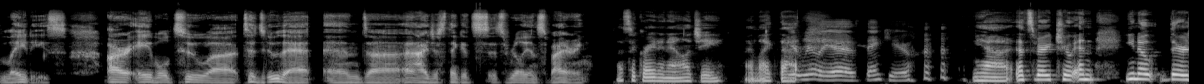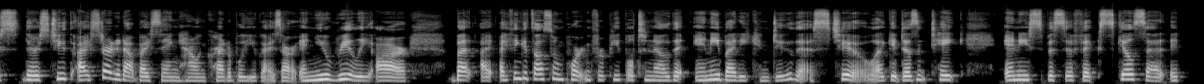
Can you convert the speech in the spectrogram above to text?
ladies are able to uh, to do that, and uh, and I just think it's it's really inspiring. That's a great analogy. I like that. it really is. Thank you. Yeah, that's very true. And you know, there's there's two. I started out by saying how incredible you guys are, and you really are. But I, I think it's also important for people to know that anybody can do this too. Like it doesn't take any specific skill set. It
